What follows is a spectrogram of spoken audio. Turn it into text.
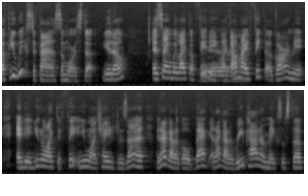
a few weeks to find some more stuff, you know? And same with like a fitting. Like I might fit a garment and then you don't like the fit and you want to change the design. Then I got to go back and I got to repattern, make some stuff,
